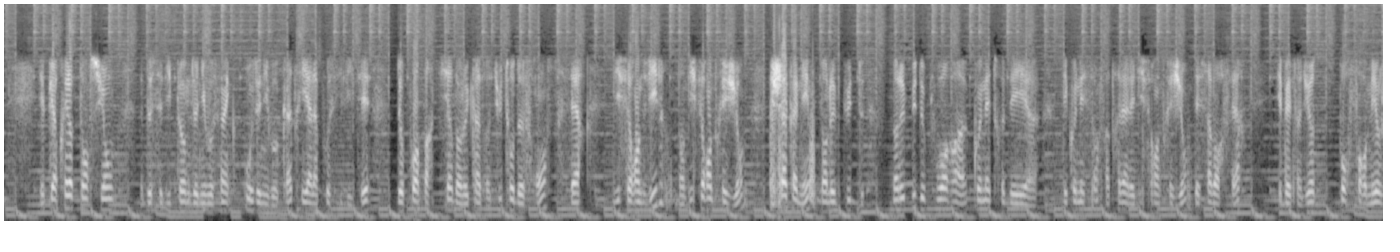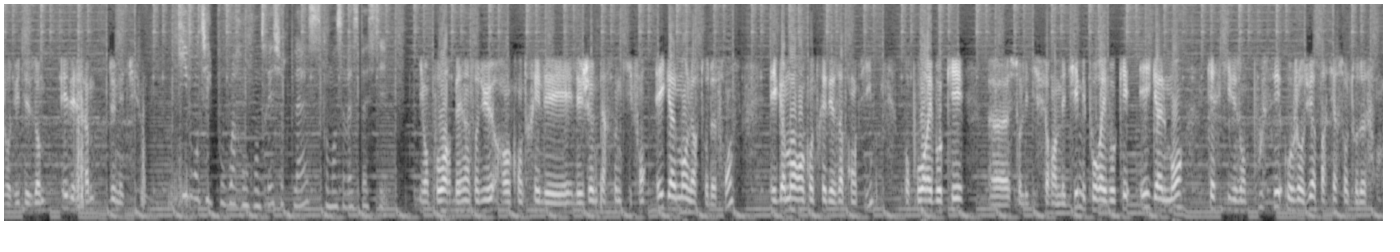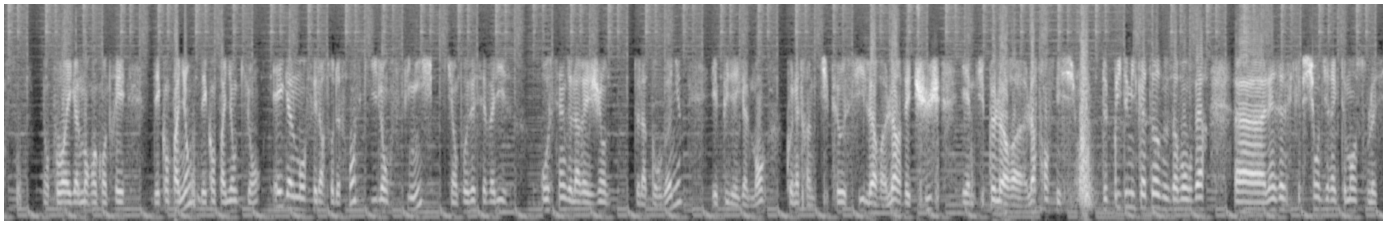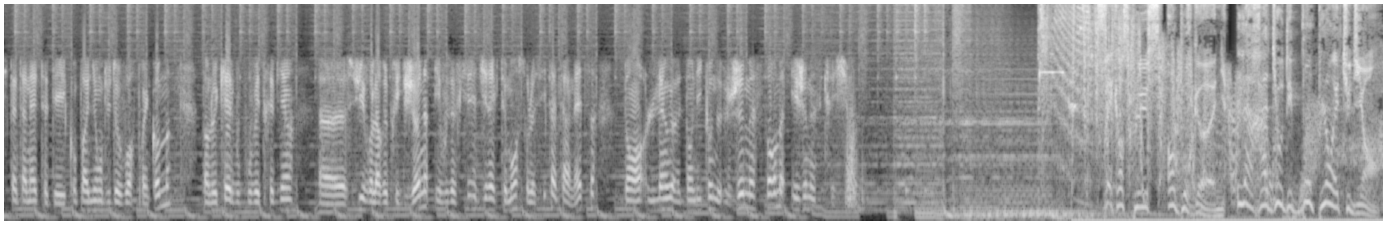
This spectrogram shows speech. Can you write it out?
Et puis après l'obtention de ce diplôme de niveau 5 ou de niveau 4, il y a la possibilité de pouvoir partir dans le cadre du Tour de France, faire différentes villes, dans différentes régions, chaque année, dans le but de, dans le but de pouvoir euh, connaître des, euh, des connaissances à travers les différentes régions, des savoir-faire, et bien entendu pour former aujourd'hui des hommes et des femmes de métier. Qui vont-ils pouvoir rencontrer sur place? Comment ça va se passer? Ils vont pouvoir bien entendu rencontrer les, les, jeunes personnes qui font également leur Tour de France, également rencontrer des apprentis pour pouvoir évoquer euh, sur les différents métiers, mais pour évoquer également qu'est-ce qui les ont poussés aujourd'hui à partir sur le Tour de France. Pourra également rencontrer des compagnons, des compagnons qui ont également fait leur Tour de France, qui l'ont fini, qui ont posé ses valises au sein de la région de la Bourgogne, et puis également connaître un petit peu aussi leur, leur vécu et un petit peu leur, leur transmission. Depuis 2014, nous avons ouvert euh, les inscriptions directement sur le site internet des compagnons du devoir.com, dans lequel vous pouvez très bien euh, suivre la rubrique jeune et vous inscrire directement sur le site internet dans l'icône Je m'informe et je m'inscris. Fréquence Plus en Bourgogne, la radio des bons plans étudiants.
